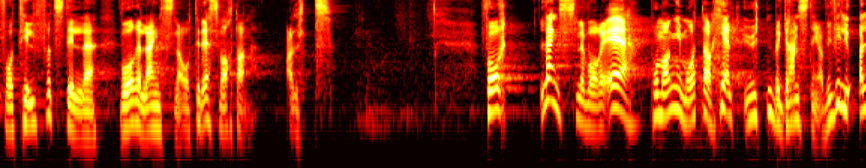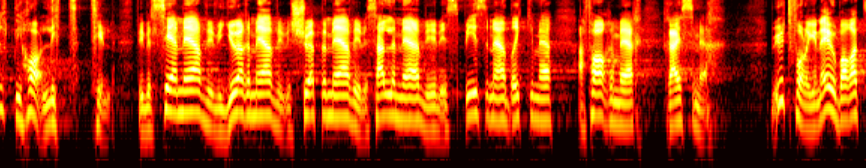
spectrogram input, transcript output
for å tilfredsstille våre lengsler. Og til det svarte han alt. For lengslene våre er på mange måter helt uten begrensninger. Vi vil jo alltid ha litt til. Vi vil se mer, vi vil gjøre mer, vi vil kjøpe mer, vi vil selge mer, vi vil spise mer, drikke mer, erfare mer, reise mer. Men utfordringen er jo bare at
